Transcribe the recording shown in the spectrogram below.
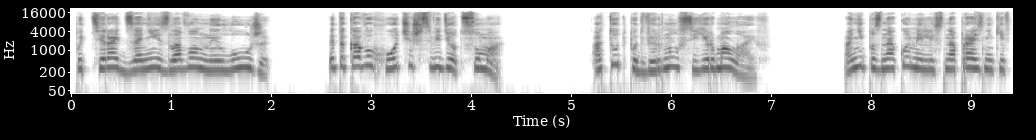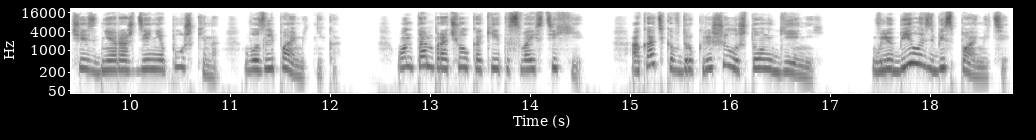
подтирать за ней зловонные лужи. Это кого хочешь сведет с ума. А тут подвернулся Ермолаев. Они познакомились на празднике в честь дня рождения Пушкина возле памятника. Он там прочел какие-то свои стихи, а Катька вдруг решила, что он гений влюбилась без памяти.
